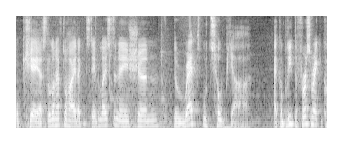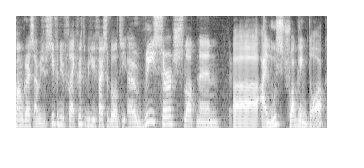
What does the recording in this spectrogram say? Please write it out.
Okay, I still don't have to hide. I can stabilize the nation. The Red Utopia. I complete the first American Congress. I receive a new flag, 50 BP5 stability, a research slot, man. Uh, I lose Struggling Dog,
